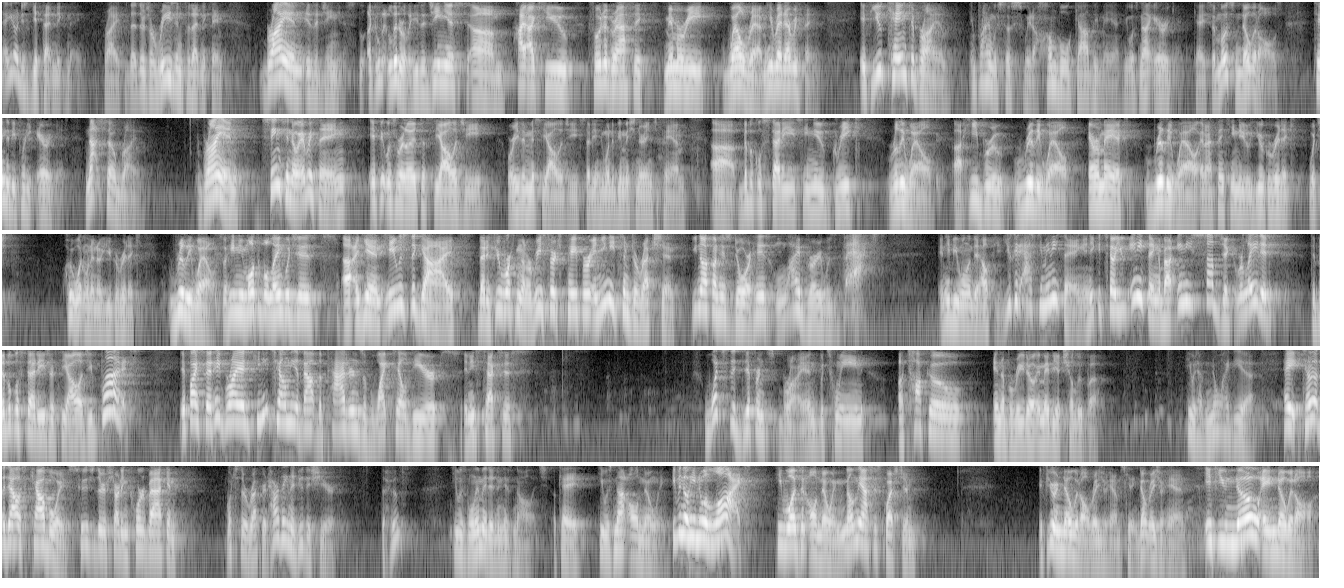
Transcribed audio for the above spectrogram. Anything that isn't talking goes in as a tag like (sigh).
Now, you don't just get that nickname, right? There's a reason for that nickname. Brian is a genius. Like, literally, he's a genius, um, high IQ, photographic memory, well read. He read everything. If you came to Brian, and Brian was so sweet, a humble, godly man, he was not arrogant. Okay, so most know it alls tend to be pretty arrogant. Not so, Brian. Brian seemed to know everything if it was related to theology or even missiology, studying, he wanted to be a missionary in Japan. Uh, biblical studies, he knew Greek really well, uh, Hebrew really well, Aramaic really well, and I think he knew Ugaritic, which who wouldn't want to know Ugaritic really well? So he knew multiple languages. Uh, again, he was the guy that if you're working on a research paper and you need some direction, you knock on his door. His library was vast, and he'd be willing to help you. You could ask him anything, and he could tell you anything about any subject related to biblical studies or theology. But if I said, hey, Brian, can you tell me about the patterns of white-tailed deer in East Texas? What's the difference, Brian, between a taco and a burrito and maybe a chalupa? He would have no idea. Hey, tell me about the Dallas Cowboys. Who's their starting quarterback and what's their record? How are they going to do this year? The who? He was limited in his knowledge, okay? He was not all knowing. Even though he knew a lot, he wasn't all knowing. Now, let me ask this question. If you're a know it all, raise your hand. I'm just kidding. Don't raise your hand. If you know a know it all,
